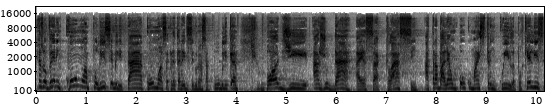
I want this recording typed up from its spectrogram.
resolverem como a Polícia Militar, como a Secretaria de Segurança Pública pode ajudar a essa classe a trabalhar um pouco mais tranquila, porque eles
